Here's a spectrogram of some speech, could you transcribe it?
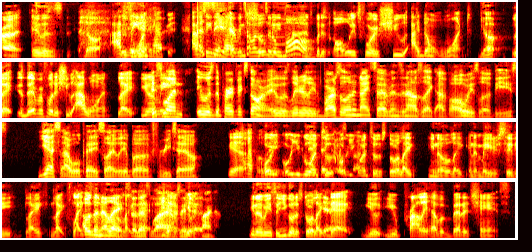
Right. It was. No, I've It was seen it happen. I've I seen see it it happen every time I go to the mall. times, but it's always for a shoe I don't want. Yup. Like it's never for the shoe I want. Like you know This what I mean? one, it was the perfect storm. It was literally the Barcelona Night Sevens, and I was like, I've always loved these. Yes, I will pay slightly above retail. Yeah, or Happily. or you And go then into or you about go it. into a store like you know like in a major city like like flight. I was in Club or LA, like so that's that. why yeah, I was able yeah. to find it. You know what I mean? So you go to a store like Yeah. that, you you probably have a better chance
